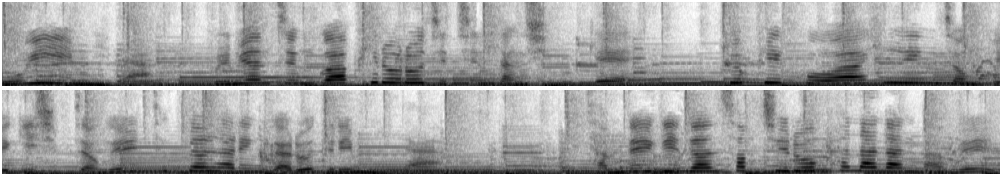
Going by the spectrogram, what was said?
5위입니다. 불면증과 피로로 지친 당신께 퓨피코아 힐링 정 120정을 특별 할인가로 드립니다. 잠들기 전 섭취로 편안한 밤을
